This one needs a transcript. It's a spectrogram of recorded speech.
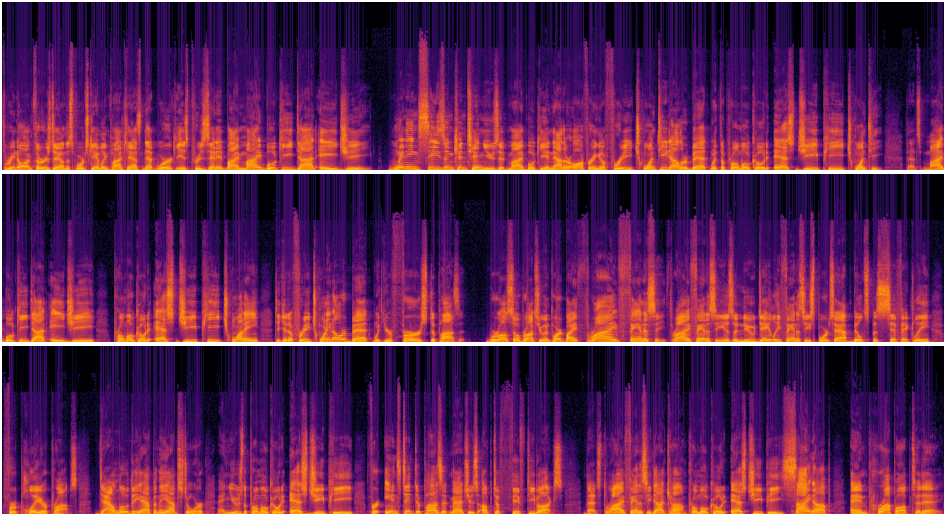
Three Dog Thursday on the Sports Gambling Podcast Network is presented by MyBookie.ag. Winning season continues at MyBookie, and now they're offering a free $20 bet with the promo code SGP20. That's mybookie.ag, promo code SGP20 to get a free $20 bet with your first deposit. We're also brought to you in part by Thrive Fantasy. Thrive Fantasy is a new daily fantasy sports app built specifically for player props. Download the app in the App Store and use the promo code SGP for instant deposit matches up to 50 bucks. That's thrivefantasy.com. Promo code SGP. Sign up and prop up today.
